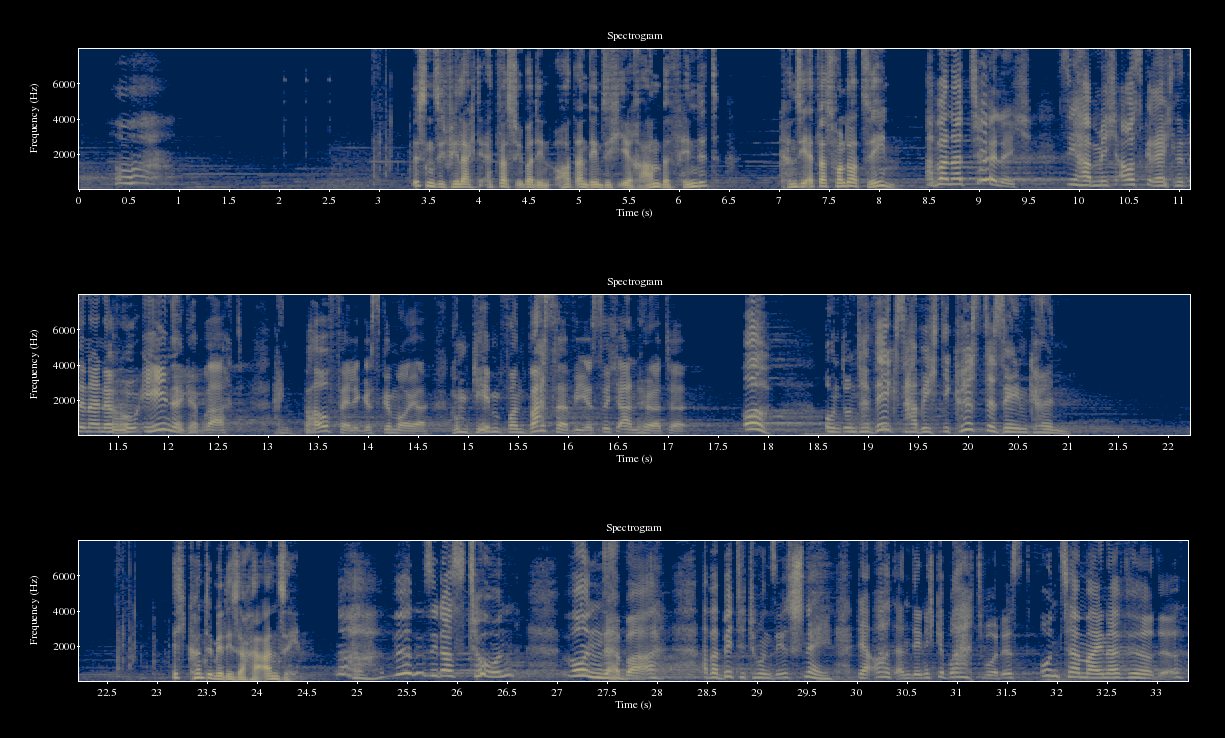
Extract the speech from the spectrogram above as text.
Wissen Sie vielleicht etwas über den Ort, an dem sich Ihr Rahmen befindet? Können Sie etwas von dort sehen? Aber natürlich! Sie haben mich ausgerechnet in eine Ruine gebracht. Ein baufälliges Gemäuer, umgeben von Wasser, wie es sich anhörte. Oh, und unterwegs habe ich die Küste sehen können. Ich könnte mir die Sache ansehen. Oh, würden Sie das tun? Wunderbar. Aber bitte tun Sie es schnell. Der Ort, an den ich gebracht wurde, ist unter meiner Würde.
